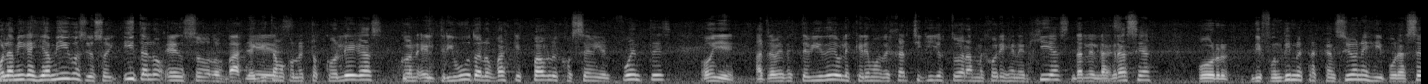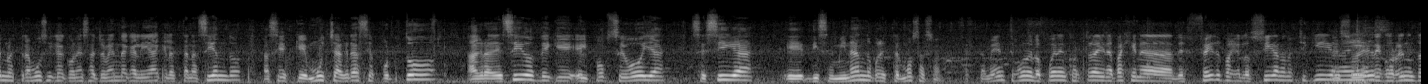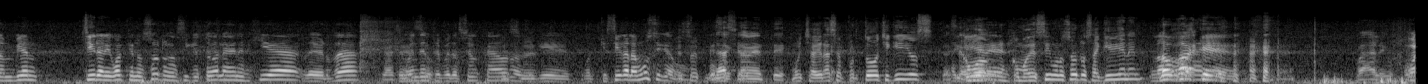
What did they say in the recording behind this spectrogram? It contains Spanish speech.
Hola amigas y amigos, yo soy Ítalo. Enzo, los Y Vázquez. aquí estamos con nuestros colegas, con el tributo a los Vázquez Pablo y José Miguel Fuentes. Oye, a través de este video les queremos dejar, chiquillos, todas las mejores energías, darles las gracias por difundir nuestras canciones y por hacer nuestra música con esa tremenda calidad que la están haciendo. Así es que muchas gracias por todo, agradecidos de que el Pop Cebolla se siga eh, diseminando por esta hermosa zona. Exactamente, bueno, los pueden encontrar ahí en la página de Facebook para que los sigan a los chiquillos ahí, recorriendo también Chile al igual que nosotros, así que toda la energía, de verdad, Gracias, tremenda interpretación cabrón, Eso así que, que siga la música. Eso es, Exactamente. Muchas gracias por todo, chiquillos. Como, como decimos nosotros, aquí vienen Los Vázquez. Vale.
